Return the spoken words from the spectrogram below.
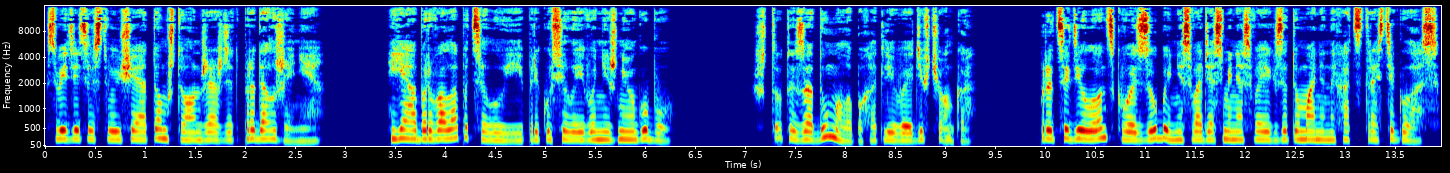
свидетельствующий о том, что он жаждет продолжения. Я оборвала поцелуй и прикусила его нижнюю губу. «Что ты задумала, похотливая девчонка?» Процедил он сквозь зубы, не сводя с меня своих затуманенных от страсти глаз.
